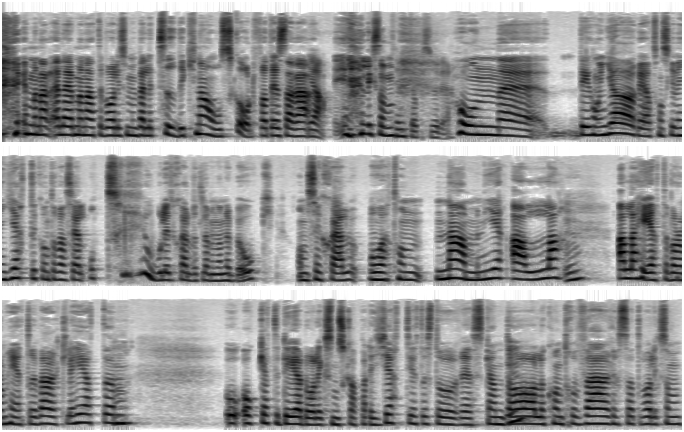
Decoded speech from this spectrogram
jag menar, eller jag menar att det var liksom en väldigt tidig knausgård. För att det är så här, Ja, liksom, det. hon, eh, det hon gör är att hon skriver en jättekontroversiell, otroligt självutlämnande bok om sig själv. Mm. Och att hon namnger alla. Alla heter vad de heter i verkligheten. Mm. Och, och att det då liksom skapade jätte, jättestor eh, skandal Mm. och kontrovers. Att det var liksom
